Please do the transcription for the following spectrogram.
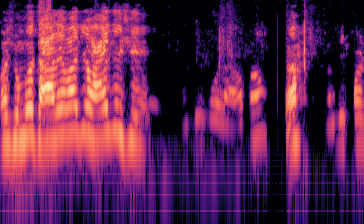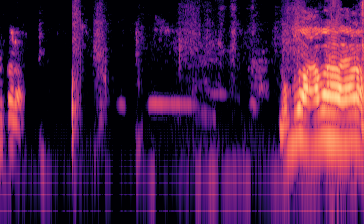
પણ જુમલો ચાલે વાજો આવી જશે. જલ્દી બોલા આવો હા? જલ્દી ફોન કરો. જુમલો આવે હા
